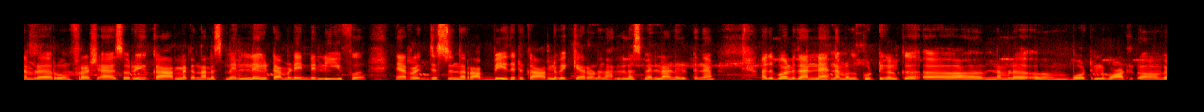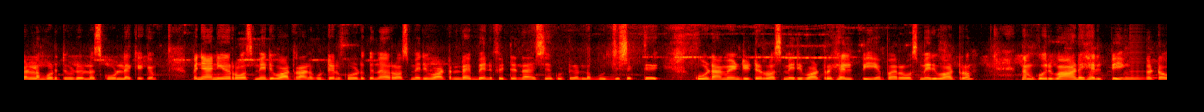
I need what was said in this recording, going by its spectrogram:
നമ്മുടെ റൂം ഫ്രഷ് സോറി കാറിലൊക്കെ നല്ല സ്മെല്ല് കിട്ടാൻ വേണ്ടി എന്റെ ലീഫ് ഞാൻ ജസ്റ്റ് ഒന്ന് റബ്ബ് ചെയ്തിട്ട് കാറിൽ വെക്കാറുണ്ട്. നല്ല സ്മെല്ലാണ് കിട്ടുന്നത്. അതുപോലെ തന്നെ നമുക്ക് കുട്ടികൾക്ക് നമ്മൾ ബോട്ടിൽ വാട്ടർ വെള്ളം കൊടുത്തു വിടുമല്ലോ സ്കൂളിലേക്കൊക്കെ. അപ്പോൾ ഞാൻ ഈ റോസ്മേരി വാട്ടറാണ് കുട്ടികൾക്ക് കൊടുക്കുന്നത്. റോസ്മേരി വാട്ടറിന്റെ ബെനിഫിറ്റ് എന്താ വെച്ചാൽ കുട്ടികളുടെ ബുദ്ധിശക്തി കൂടാൻ വേണ്ടിയിട്ട് റോസ്മേരി വാട്ടർ ഹെൽപ്പ് ചെയ്യും. അപ്പോൾ റോസ്മേരി വാട്ടറും നമുക്ക് ഒരുപാട് ഹെൽപ്പ് ചെയ്യും കേട്ടോ.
